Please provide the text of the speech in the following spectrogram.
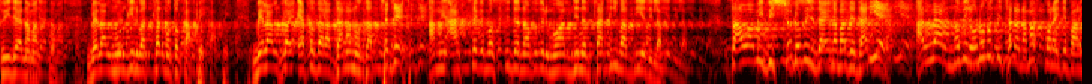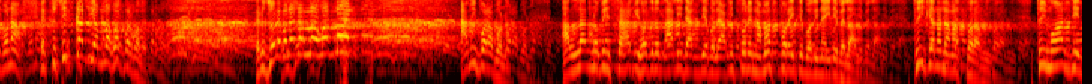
তুই যা নামাজ পড়। বেলাল মুরগির বাচ্চার মতো কাঁপে। বেলাল কয়, এত দ্বারা জানানো যাচ্ছে যে, আমি আজ থেকে মসজিদে নবীর মুয়াজ্জিনের চাকরি বাদ দিয়ে দিলাম। তাও আমি বিশ্ব নবীর যায় নামাজে দাঁড়িয়ে আল্লাহর নবীর অনুমতি ছাড়া নামাজ পড়াইতে পারব না। একটু চিৎকার দিয়ে আল্লাহ আকবার বলেন। আমি পড়াবো না। আল্লাহ নবীর সাহাবি হজরত আলী ডাক দিয়ে বলে, আমি তোরে নামাজ পড়াইতে বলি নাই রে বেলাল। তুই কেন নামাজ পড়াবি? তুই মুয়াজ্জিন,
